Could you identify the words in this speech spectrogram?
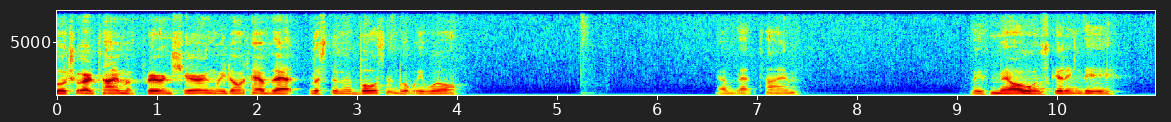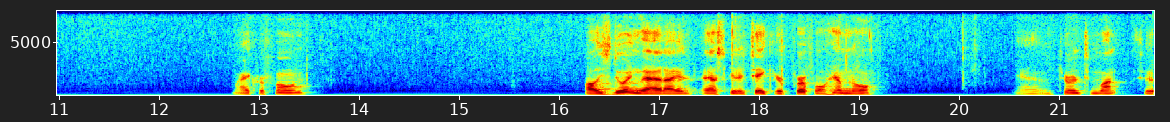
We'll to our time of prayer and sharing. We don't have that listed in the bulletin, but we will have that time. I believe Mel was getting the microphone. While he's doing that, I ask you to take your purple hymnal and turn to, month, to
